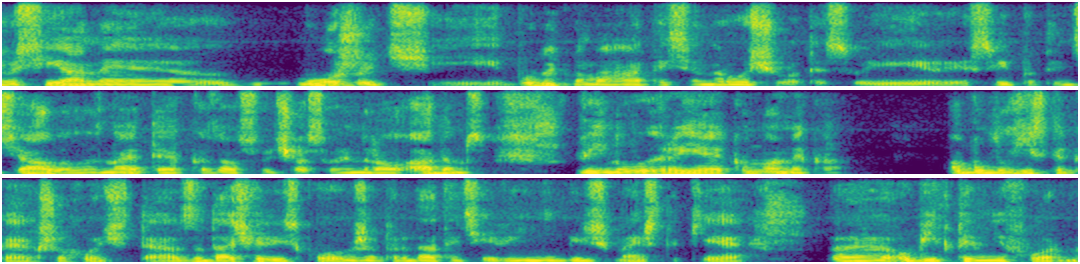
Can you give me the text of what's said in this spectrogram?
росіяни можуть і будуть намагатися нарощувати свої, свій потенціал, але знаєте, як казав свого часу генерал Адамс, війну виграє економіка. Або логістика, якщо хочете, а задача військових вже придати цій війні більш-менш такі е, об'єктивні форми.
